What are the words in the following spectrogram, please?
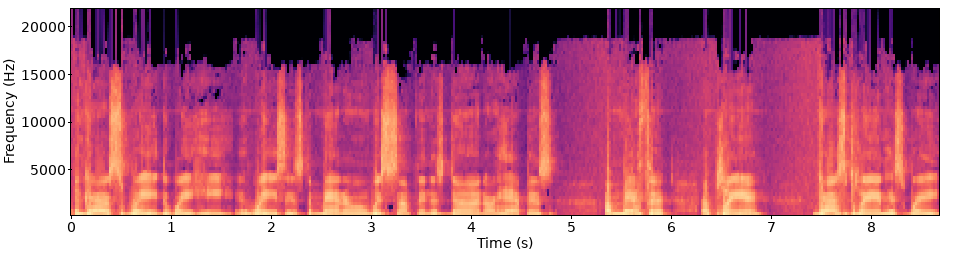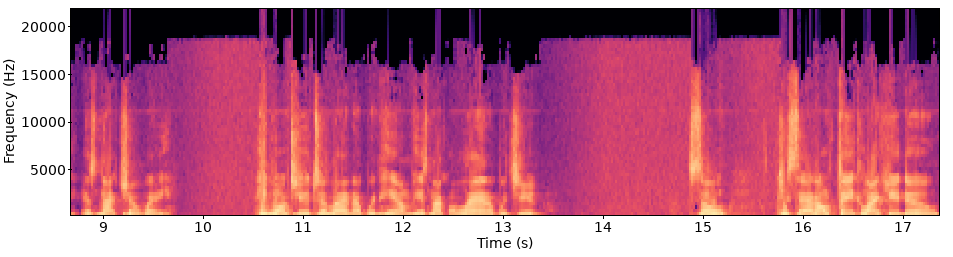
And god's way the way he ways is the manner in which something is done or happens a method a plan. God's plan his way is not your way. He wants you to line up with him. He's not going to line up with you. So he said i don't think like you do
